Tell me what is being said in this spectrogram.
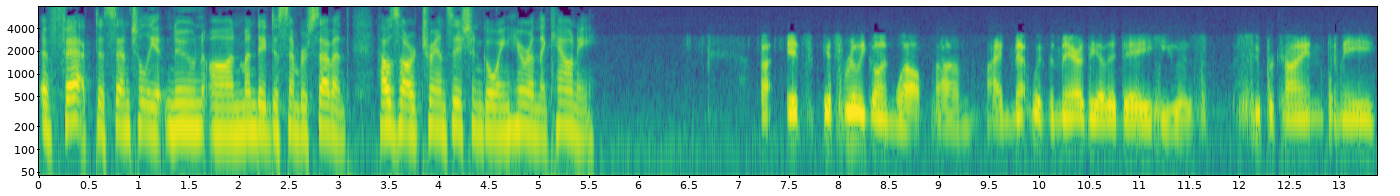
effect essentially at noon on Monday, December 7th? How's our transition going here in the county? Uh, it's it's really going well. Um, I met with the mayor the other day. He was super kind to me.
